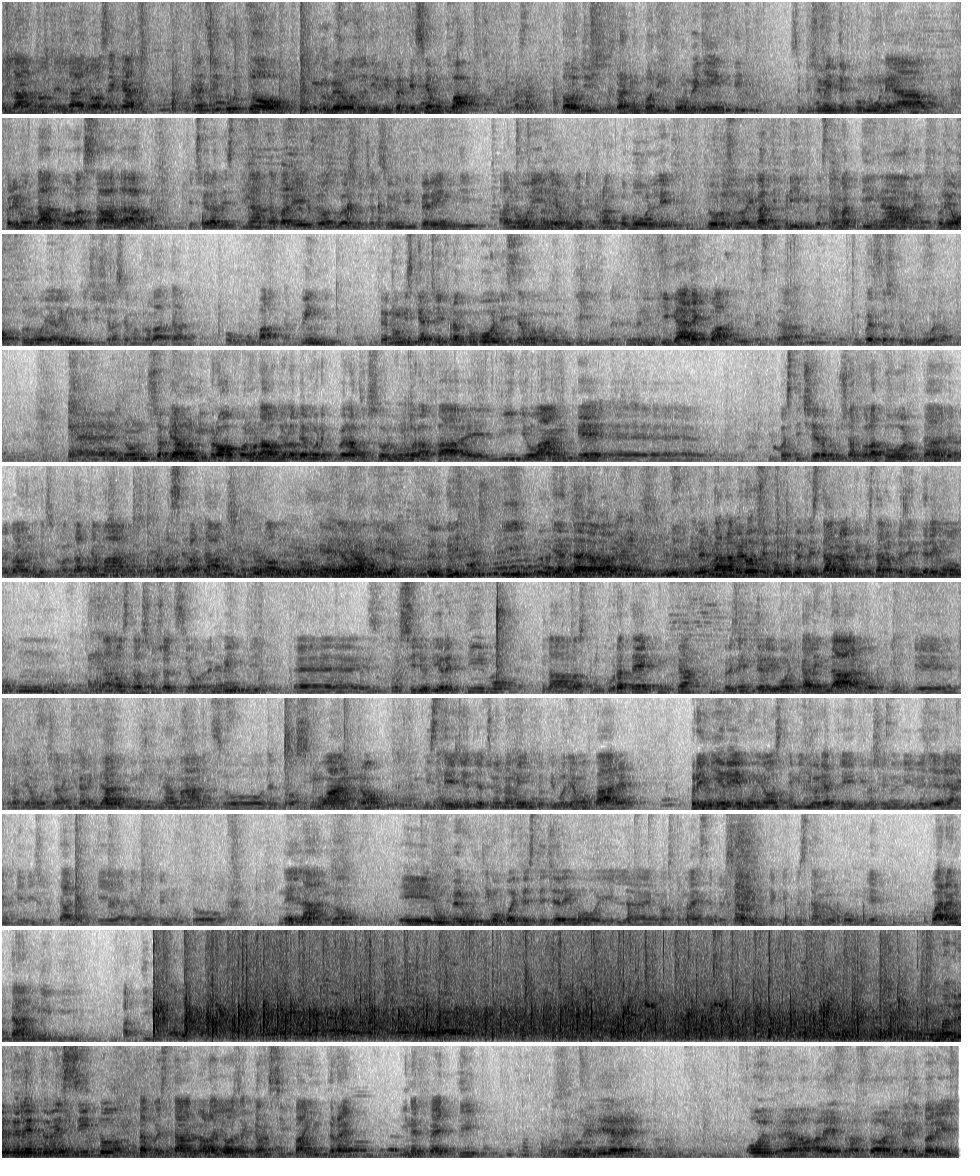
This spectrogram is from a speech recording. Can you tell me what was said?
dell'anno della Ioseca. Innanzitutto è doveroso dirvi perché siamo qua. Oggi ci sono stati un po' di inconvenienti, semplicemente il comune ha prenotato la sala che c'era destinata a pareggio a due associazioni differenti, a noi e a una di Francobolli. Loro sono arrivati primi questa mattina verso le 8, noi alle 11 ce la siamo trovata occupata. Quindi per non mischiarci ai francobolli siamo dovuti ripiegare qua in questa, in questa struttura. Eh, non abbiamo il microfono, l'audio l'abbiamo recuperato solo un'ora fa e il video anche. Eh, il pasticcere ha bruciato la torta, le bevande sono andate a male, è una serataccia, però vediamo di, di, di, andare avanti. Per farla veloce, comunque quest'anno, anche quest'anno presenteremo mh, la nostra associazione, quindi eh, consiglio direttivo, la, la, struttura tecnica, presenteremo il calendario finché ce l'abbiamo già in calendario, quindi fino a marzo del prossimo anno, gli stage di aggiornamento che vogliamo fare, premieremo i nostri migliori atleti facendovi vedere anche i risultati che abbiamo ottenuto nell'anno e non per ultimo poi festeggeremo il, nostro maestro presidente che quest'anno compie 40 anni di attività letteraria. Avrete letto nel sito, da quest'anno la Yosecan si fa in tre. In effetti possiamo vedere, oltre alla palestra storica di Bareggio,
